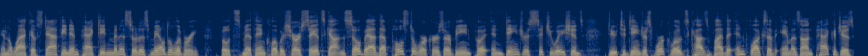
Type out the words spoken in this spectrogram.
and the lack of staffing impacting Minnesota's mail delivery. Both Smith and Klobuchar say it's gotten so bad that postal workers are being put in dangerous situations due to dangerous workloads caused by the influx of Amazon packages.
